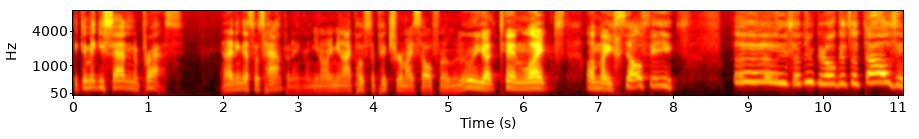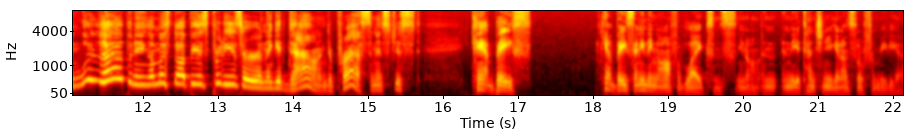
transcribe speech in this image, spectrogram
it can make you sad and depressed. And i think that's what's happening. You know i mean? I post a picture of myself and i only got 10 likes on my selfie? Oh, this other girl gets a thousand. What is happening? I must not be as pretty as her. And they get down and depressed. And it's just can't base can't base anything off of likes and you know and, and the attention you get on social media.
